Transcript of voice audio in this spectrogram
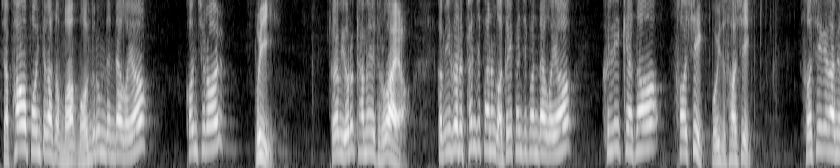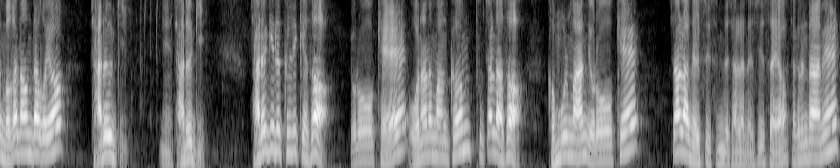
자, 파워포인트 가서 뭐, 뭐 누르면 된다고요? 컨트롤 V. 그럼 이렇게 화면이 들어와요. 그럼 이거를 편집하는 거 어떻게 편집한다고요? 클릭해서 서식, 보이죠? 서식. 서식에 가면 뭐가 나온다고요? 자르기. 예, 자르기. 자르기를 클릭해서 이렇게 원하는 만큼 툭 잘라서 건물만 이렇게 잘라낼 수 있습니다. 잘라낼 수 있어요. 자, 그런 다음에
